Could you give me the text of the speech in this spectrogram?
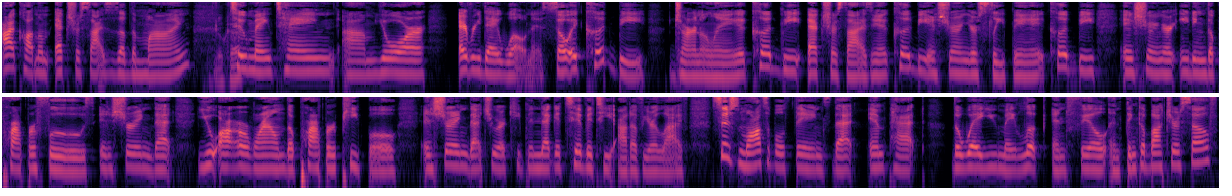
I call them exercises of the mind okay. to maintain um, your everyday wellness. So it could be journaling. It could be exercising. It could be ensuring you're sleeping. It could be ensuring you're eating the proper foods, ensuring that you are around the proper people, ensuring that you are keeping negativity out of your life. So there's multiple things that impact the way you may look and feel and think about yourself.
